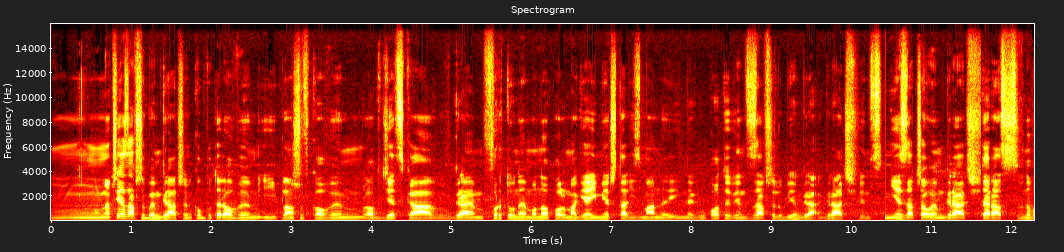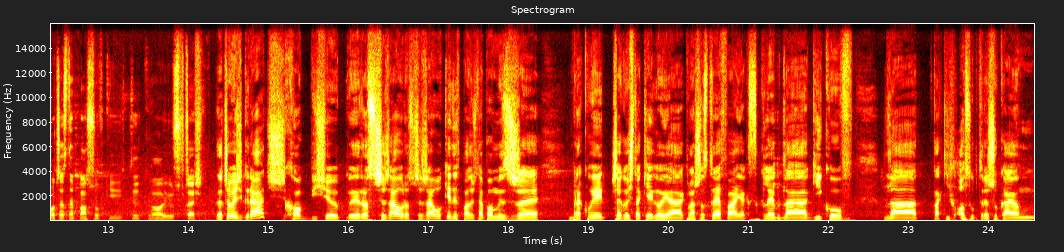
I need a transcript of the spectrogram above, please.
Mm, Znaczy ja zawsze byłem graczem komputerowym i planszówkowym. Od dziecka grałem Fortunę, Monopol, Magia i Miecz, Talizmany i inne głupoty, więc zawsze lubiłem gra grać. Więc nie zacząłem grać teraz w nowoczesne planszówki, tylko już wcześniej. Zacząłeś grać, hobby się y, rozszerzało, rozszerzało. Kiedy wpadłeś na pomysł, że brakuje czegoś takiego jak planszostrefa, jak sklep dla geeków, dla takich osób, które szukają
